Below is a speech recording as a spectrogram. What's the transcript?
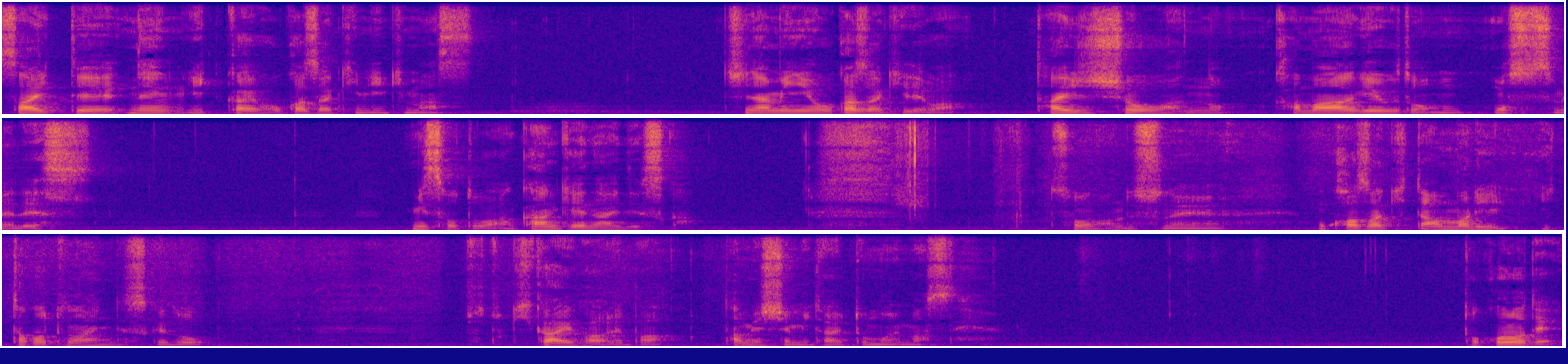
最低年1回岡崎に行きます。ちなみに岡崎では大正庵の釜揚げうどんおすすめです。味噌とは関係ないですか？そうなんですね。岡崎ってあんまり行ったことないんですけどちょっと機会があれば試してみたいと思いますね。ところで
